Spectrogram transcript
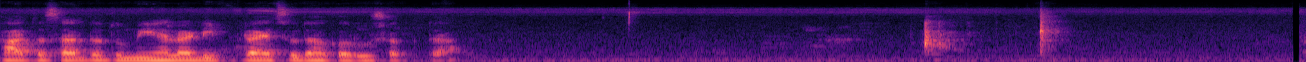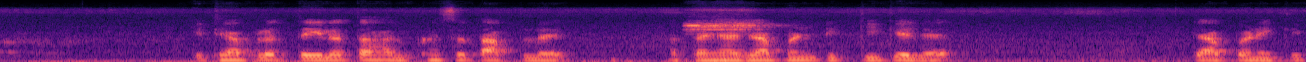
खात असाल तर तुम्ही ह्याला डीप फ्राय सुद्धा करू शकता. इथे आपलं तेल आता हलकंसं तापलंय. आता ह्या ज्या आपण टिक्की केल्या आहेत त्या आपण एक एक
